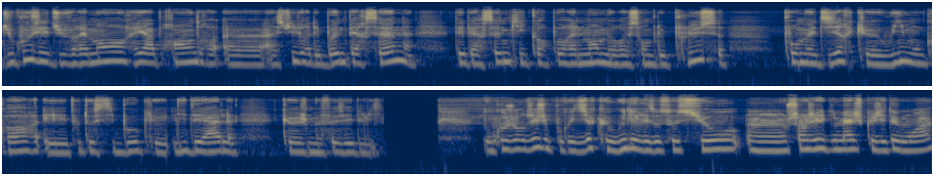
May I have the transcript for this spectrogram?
Du coup, j'ai dû vraiment réapprendre euh, à suivre les bonnes personnes, des personnes qui corporellement me ressemblent plus, pour me dire que oui, mon corps est tout aussi beau que l'idéal que je me faisais de lui. Donc aujourd'hui, je pourrais dire que oui, les réseaux sociaux ont changé l'image que j'ai de moi,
